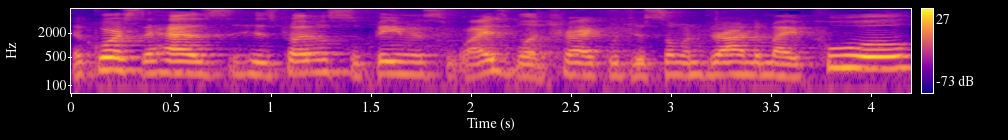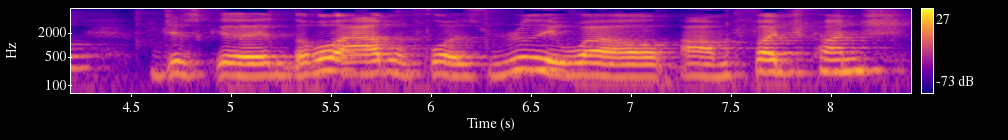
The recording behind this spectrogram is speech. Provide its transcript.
Of course, it has his probably most famous Wise Blood track, which is "Someone Drowned in My Pool," is good. The whole album flows really well. Um, Fudge Punch,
